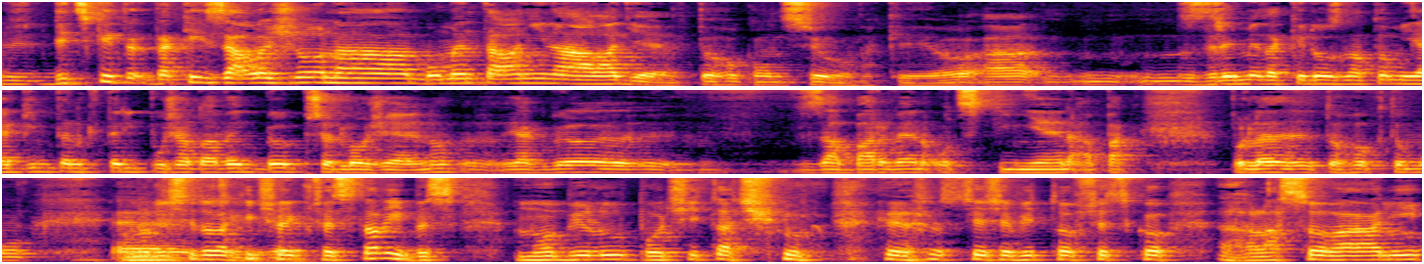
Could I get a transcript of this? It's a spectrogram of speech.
vždycky t- taky záleželo na momentální náladě toho koncilu. Taky, jo? A zřejmě taky dost na tom, jak jim ten který požadavek byl předložen, jak byl zabarven, odstíněn a pak podle toho k tomu... No, když si to taky člověk představí, bez mobilů, počítačů, prostě, že by to všechno hlasování,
